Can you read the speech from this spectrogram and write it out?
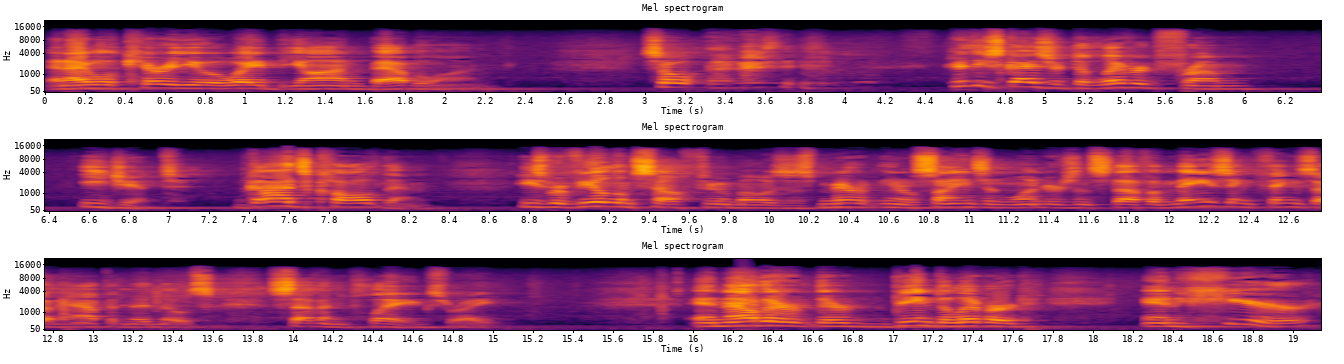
and I will carry you away beyond Babylon. So here these guys are delivered from Egypt. God's called them. He's revealed himself through Moses, you know, signs and wonders and stuff, amazing things that happened in those seven plagues, right? And now they're they're being delivered, and here,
